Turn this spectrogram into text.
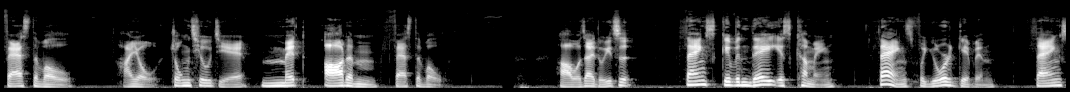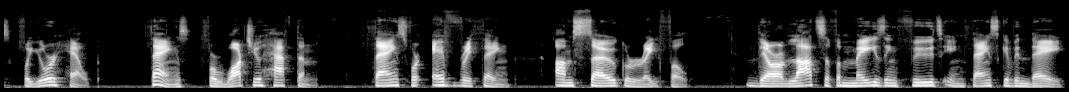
Festival，还有中秋节 Mid Autumn Festival。 好，我再读一次。Thanksgiving Day is coming. Thanks for your giving. Thanks for your help. Thanks for what you have done. Thanks for everything. I'm so grateful. There are lots of amazing foods in Thanksgiving Day.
